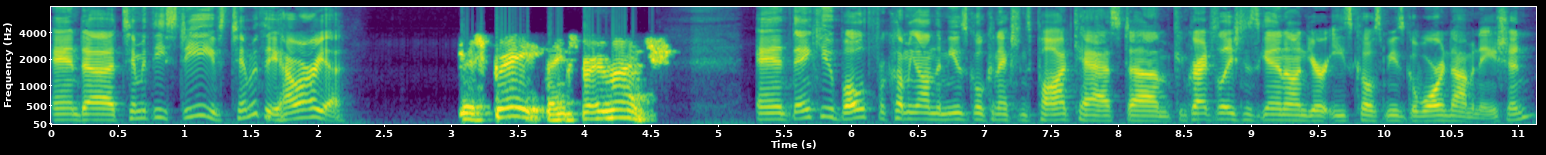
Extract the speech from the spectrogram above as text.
And uh, Timothy Steeves. Timothy, how are you? Just great. Thanks very much. And thank you both for coming on the Musical Connections podcast. Um, congratulations again on your East Coast Music Award nomination.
